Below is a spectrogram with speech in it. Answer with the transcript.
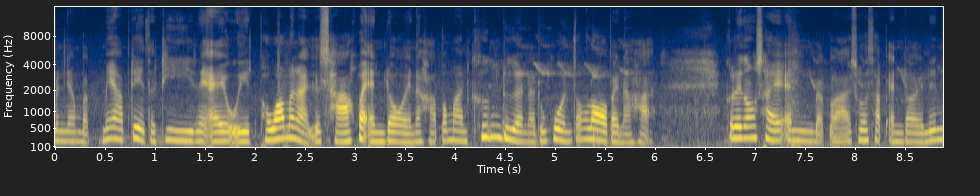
มันยังแบบไม่อัปเดตสักทีใน iOS เพราะว่ามันอาจจะช้ากว่า Android นะคะ ประมาณครึ่งเดือนนะทุกคนต้องรอไปนะคะ ก็เลยต้องใช้อันแบบว่าโทรศัพท์ Android เล่น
